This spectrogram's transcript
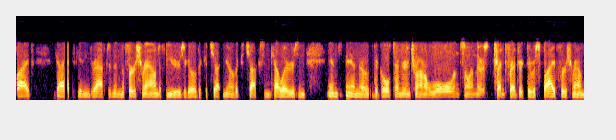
five guys getting drafted in the first round a few years ago the Tkachuk, you know the Tkachuks and Kellers and and and the, the goaltender in Toronto Woll and so on there was Trent Frederic there was five first round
